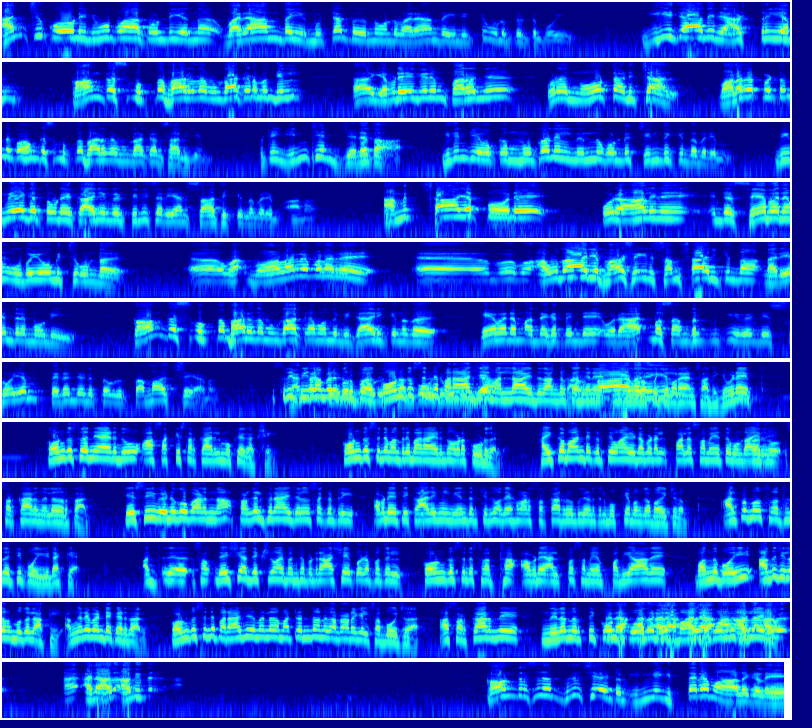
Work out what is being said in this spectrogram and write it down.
അഞ്ച് കോടി രൂപ കൊണ്ട് എന്ന് വരാന്തയിൽ മുറ്റത്ത് നിന്നുകൊണ്ട് വരാന്തയിൽ ഇട്ട് കൊടുത്തിട്ട് പോയി. ഈ ജാതി രാഷ്ട്രീയം കോൺഗ്രസ് മുക്ത ഭാരതം ഉണ്ടാക്കണമെങ്കിൽ എവിടെയെങ്കിലും പറഞ്ഞ് കുറേ നോട്ടടിച്ചാൽ വളരെ പെട്ടെന്ന് കോൺഗ്രസ് മുക്ത ഭാരതം ഉണ്ടാക്കാൻ സാധിക്കും. പക്ഷേ ഇന്ത്യൻ ജനത ഇതിന്റെയൊക്കെ മുകളിൽ നിന്നുകൊണ്ട് ചിന്തിക്കുന്നവരും വിവേകത്തോടെ കാര്യങ്ങൾ തിരിച്ചറിയാൻ സാധിക്കുന്നവരും ആണ്. അമിത്ഷായെ പോലെ ഒരാളിനെ എന്റെ സേവനം ഉപയോഗിച്ചുകൊണ്ട് വളരെ വളരെ ഔദാര്യ ഭാഷയിൽ സംസാരിക്കുന്ന നരേന്ദ്രമോദി കോൺഗ്രസ് മുക്ത ഭാരതം ഉണ്ടാക്കാമെന്ന് വിചാരിക്കുന്നത് കേവലം അദ്ദേഹത്തിന്റെ ഒരു ആത്മസംതൃപ്തിക്ക് വേണ്ടി സ്വയം തിരഞ്ഞെടുത്ത ഒരു തമാശയാണ്. ശ്രീ പീതാംബരക്കുറിപ്പ് കോൺഗ്രസിന്റെ പരാജയമല്ല എന്ന് താങ്കൾക്ക് അങ്ങനെ അങ്ങനെ ഉറപ്പിച്ച് പറയാൻ സാധിക്കും. ഇവിടെ കോൺഗ്രസ് തന്നെയായിരുന്നു ആ സഖ്യ സർക്കാരിൽ മുഖ്യകക്ഷി കോൺഗ്രസിന്റെ മന്ത്രിമാരായിരുന്നു അവിടെ കൂടുതൽ. ഹൈക്കമാൻഡ് കൃത്യമായ ഇടപെടൽ പല സമയത്തും ഉണ്ടായിരുന്നു സർക്കാർ നിലനിർത്താൻ. കെ സി വേണുഗോപാൽ എന്ന പ്രഗത്ഭനായ ജനറൽ സെക്രട്ടറി അവിടെ എത്തി കാര്യങ്ങൾ നിയന്ത്രിച്ചിരുന്നു. അദ്ദേഹമാണ് സർക്കാർ രൂപീകരണത്തിൽ മുഖ്യ പങ്ക് വഹിച്ചതും. അല്പമോ ശ്രദ്ധ തെറ്റിപ്പോയി ഇടയ്ക്ക്. ദേശീയ അധ്യക്ഷനുമായി ബന്ധപ്പെട്ട ഒരു ആശയക്കുഴപ്പത്തിൽ കോൺഗ്രസിന്റെ ശ്രദ്ധ അവിടെ അല്പസമയം പതിയാതെ വന്നുപോയി. അത് ചിലർ മുതലാക്കി. അങ്ങനെ വേണ്ടേ കരുതാൻ. കോൺഗ്രസിന്റെ പരാജയമല്ലാതെ മറ്റെന്താണ് കർണാടകയിൽ സംഭവിച്ചത്? ആ സർക്കാരിനെ നിലനിർത്തിക്കൊണ്ട് പോകേണ്ട ബാധ്യത കോൺഗ്രസ് അല്ല അത് അത് ഇത് കോൺഗ്രസിന് തീർച്ചയായിട്ടും ഇങ്ങ ഇത്തരം ആളുകളെ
